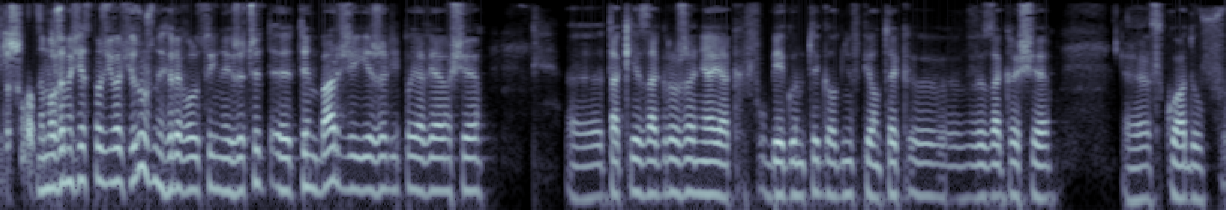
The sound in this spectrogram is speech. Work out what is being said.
Dosłownie. No możemy się spodziewać różnych rewolucyjnych rzeczy, e, tym bardziej jeżeli pojawiają się takie zagrożenia jak w ubiegłym tygodniu, w piątek e, w zakresie e, składów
